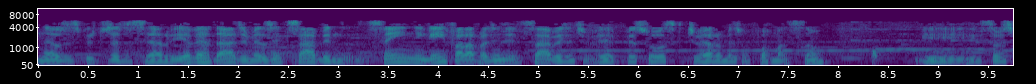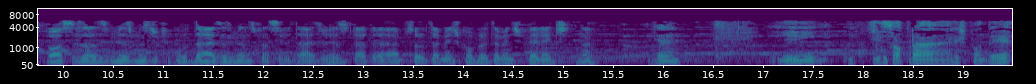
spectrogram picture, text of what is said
né, os espíritos já disseram, e é verdade mesmo, a gente sabe, sem ninguém falar pra gente, a gente sabe, a gente vê pessoas que tiveram a mesma formação e são expostas às mesmas dificuldades, às mesmas facilidades, o resultado é absolutamente, completamente diferente, né? É. E, E só para responder,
